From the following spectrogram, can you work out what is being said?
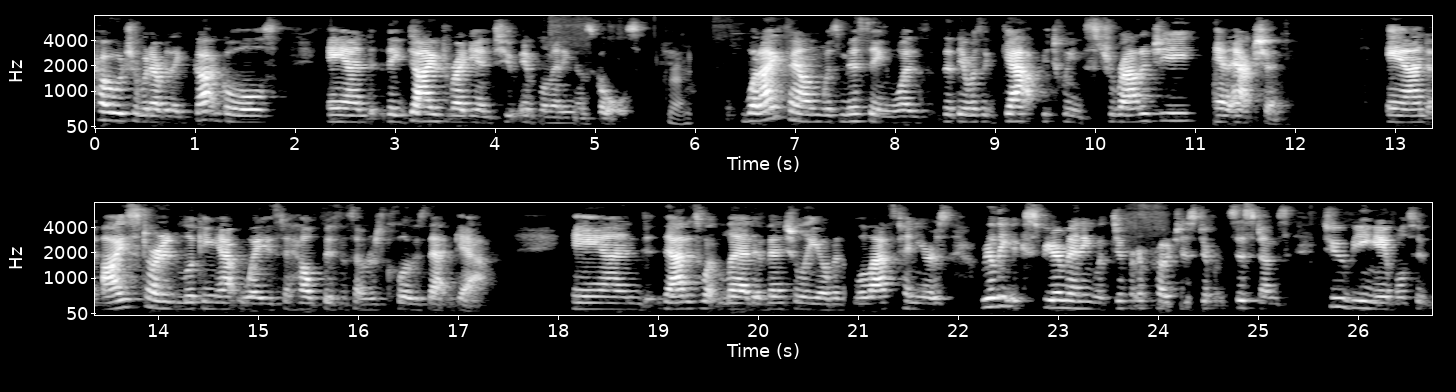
coach or whatever they got goals and they dived right into implementing those goals right what I found was missing was that there was a gap between strategy and action. And I started looking at ways to help business owners close that gap. And that is what led eventually over the last 10 years, really experimenting with different approaches, different systems to being able to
